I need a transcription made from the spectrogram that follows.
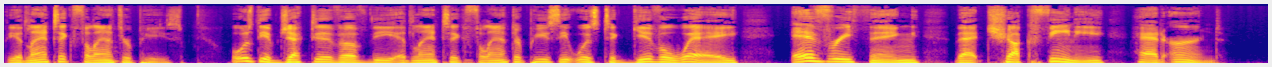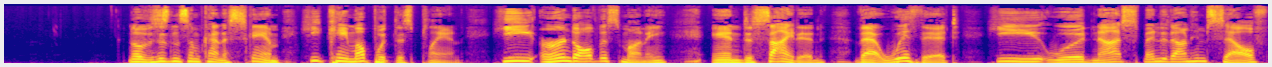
The Atlantic Philanthropies. What was the objective of the Atlantic Philanthropies? It was to give away everything that Chuck Feeney had earned. No, this isn't some kind of scam. He came up with this plan. He earned all this money and decided that with it, he would not spend it on himself,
